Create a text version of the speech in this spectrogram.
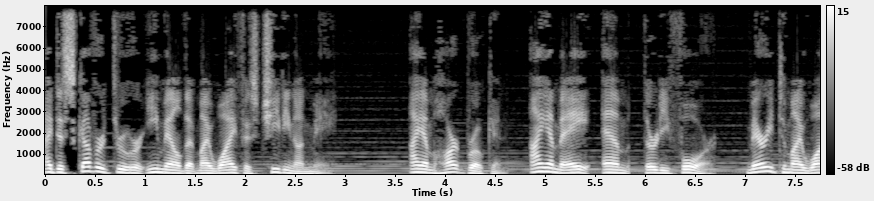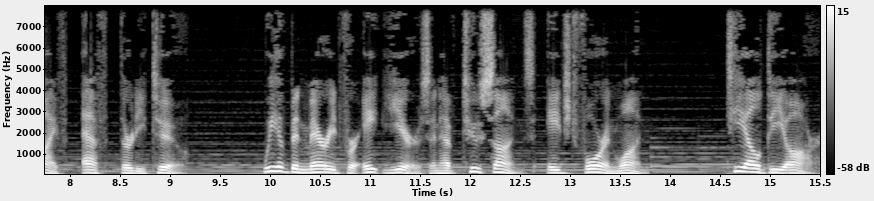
I discovered through her email that my wife is cheating on me. I am heartbroken. I am A. M. 34, married to my wife, F. 32. We have been married for eight years and have two sons, aged 4 and 1. TLDR.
